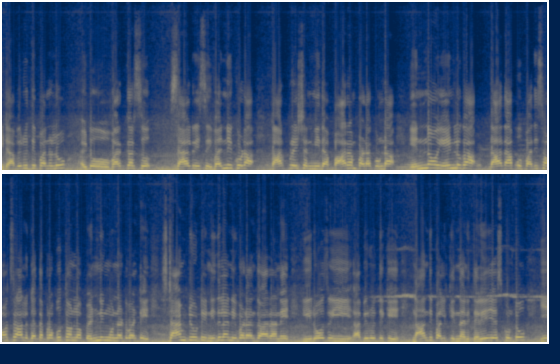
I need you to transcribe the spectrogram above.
ఇటు అభివృద్ధి పనులు ఇటు వర్కర్స్ శాలరీస్ ఇవన్నీ కూడా కార్పొరేషన్ మీద భారం పడకుండా ఎన్నో ఏండ్లుగా దాదాపు పది సంవత్సరాలు గత ప్రభుత్వంలో పెండింగ్ ఉన్నటువంటి స్టాంప్ డ్యూటీ నిధులను ఇవ్వడం ద్వారానే ఈరోజు ఈ అభివృద్ధికి నాంది పలికిందని తెలియజేసుకుంటూ ఈ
